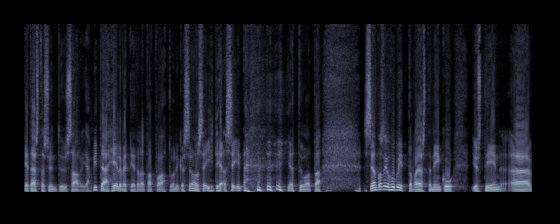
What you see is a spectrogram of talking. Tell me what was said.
ja tästä syntyy sarja. Mitä helvettiä tällä tapahtuu, niin se on se idea siinä. ja tuota, se on tosi huvittava, sitten niin kuin justiin, ää,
